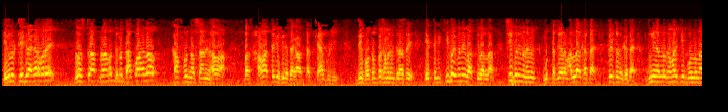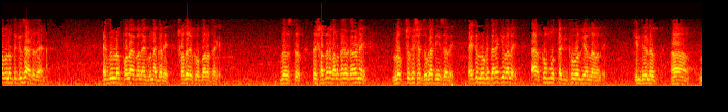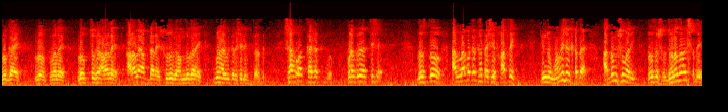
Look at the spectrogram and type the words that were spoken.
এগুলো ঠিক রাখার পরে দোস্ত, আপনার আমার জন্য তাকুয়া হলো কাফর নফসানের হাওয়া। বাস হাওয়া থেকে ফিরে থাকা, অর্থাৎ খেয়াল খুশি। যে বদভ্যাস আমার ভিতরে আছে, এর থেকে কি পরিমাণে বাঁচতে পারলাম? সেই পরিমাণে আমি মুত্তাকি গেলাম আল্লাহর খাতায় ফেরতের খাতায়। দুনিয়ার লোক আমার কি বলল না বলল তো কিছু আসা যায় না। একজন লোক পলায় পলায় গুণা করে, সদরে খুব ভালো থাকে। দোস্ত সদরে ভালো থাকার কারণে লোক চোখে সে ধোকা দিয়ে চলে। তাই তো লোকে তারা কি বলে? খুব মুত্তাকি, খুব আল্লাহ বলে। কিন্তু লোক লোকায়, লোক বলে, লোক চোখে আড়ালে আড়ালে আবডালে সুযোগে অন্ধকারে গুনার ভিতরে সে লিপ্ত আছে। শাহবাদ খাসা পুরা করে যাচ্ছে সে। দোস্ত, আল্লাহ খাতায় সে ফাঁসে কিন্তু মানুষের খাতায় আদমশুমারি জনগণের সাথে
